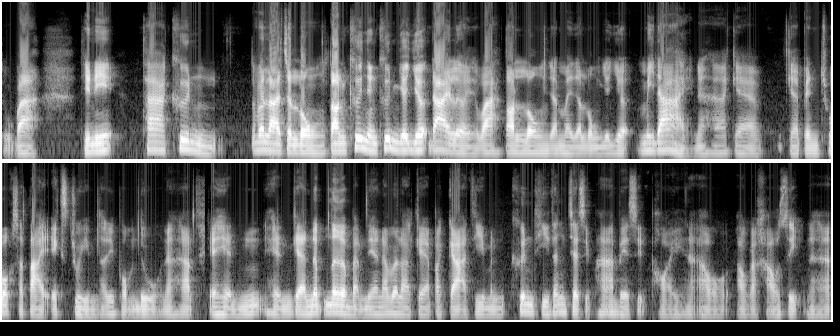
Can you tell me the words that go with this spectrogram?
ถูกป่ะทีนี้ ถ้าขึ้นเวลาจะลงตอนขึ้นยังขึ้นเยอะๆได้เลยว่า ตอนลงจะไม่จะลงเยอะๆไม่ได้นะฮะแกแกเป็นช่วงสไตล์เอ็กซ์ตรีมเท่าที่ผมดูนะครับแกเห็นเห็นแกเนิบๆแบบนี้นะเวลาแกประกาศทีมันขึ้นทีตั้ง 75 basis point นะเอาเอากับเขาสินะฮะ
